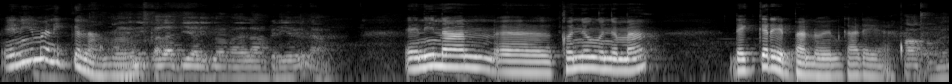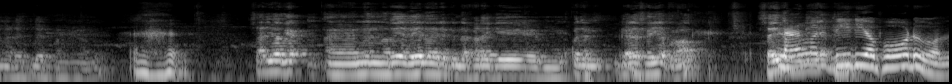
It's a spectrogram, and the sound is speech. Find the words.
இனியும் அடிக்கலாம் இனி நான் கொஞ்சம் கொஞ்சமாக டெக்கரேட் பண்ணுவேன் கடையை. சரி ஓகே இன்னும் நிறைய வேலை இருக்கு இந்த கடைக்கு. கொஞ்சம் வேலை செய்ய செய்து நாங்கள் ஒரு வீடியோ போடுவோம்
